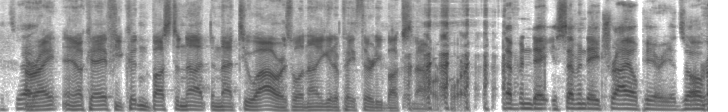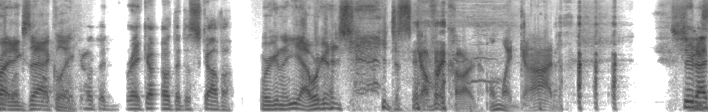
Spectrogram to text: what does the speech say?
That's All right. And okay, if you couldn't bust a nut in that two hours, well, now you got to pay 30 bucks an hour for it. Seven day, your seven day trial period's over. Right, exactly. Break out the, break out the Discover. We're going to, yeah, we're going to discover card. Oh my God. Dude, I,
